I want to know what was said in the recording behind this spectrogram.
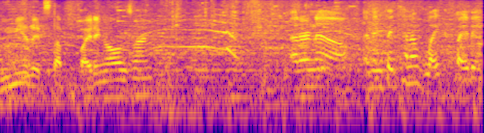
Lumia, they'd stop fighting all the time? I don't know. I think they kind of like fighting.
